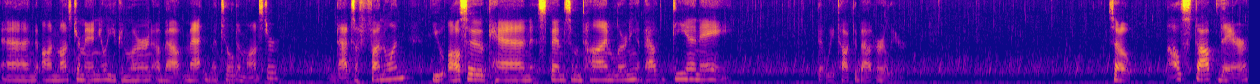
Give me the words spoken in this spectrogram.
And on Monster Manual, you can learn about Matt and Matilda Monster. That's a fun one. You also can spend some time learning about DNA that we talked about earlier. So I'll stop there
